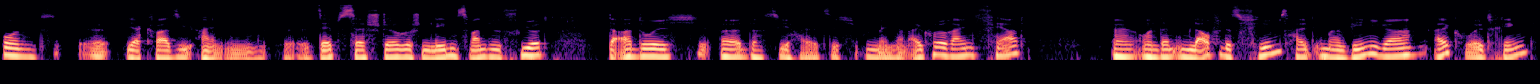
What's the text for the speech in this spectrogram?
und äh, ja quasi einen äh, selbstzerstörerischen Lebenswandel führt, dadurch, äh, dass sie halt sich Unmengen an Alkohol reinfährt äh, und dann im Laufe des Films halt immer weniger Alkohol trinkt,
